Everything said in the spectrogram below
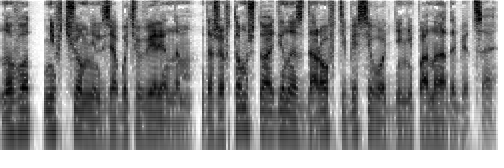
Но вот ни в чем нельзя быть уверенным, даже в том, что один из даров тебе сегодня не понадобится.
